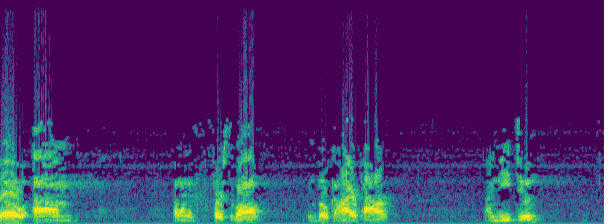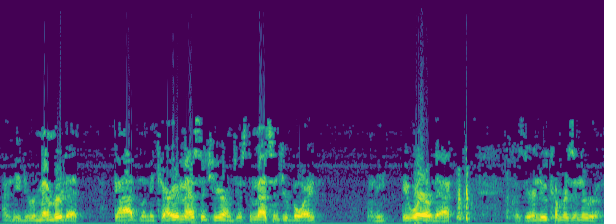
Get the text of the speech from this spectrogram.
So um, I want to first of all invoke a higher power. I need to. I need to remember that God, let me carry a message here. I'm just a messenger boy. Let me be aware of that because there are newcomers in the room,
